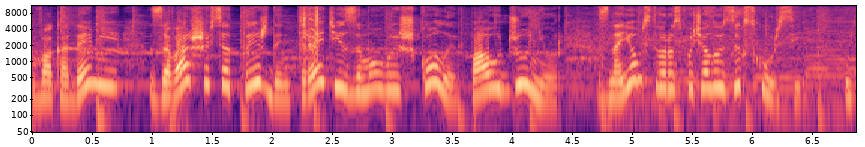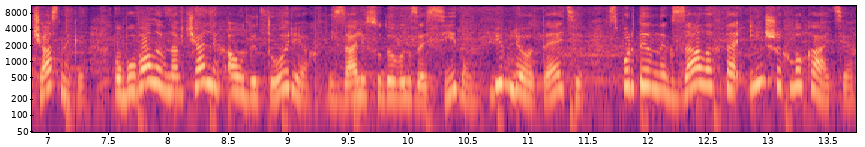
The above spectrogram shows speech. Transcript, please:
В академії завершився тиждень третьої зимової школи ПАУ Джуніор. Знайомство розпочалось з екскурсій. Учасники побували в навчальних аудиторіях, залі судових засідань, бібліотеці, спортивних залах та інших локаціях.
